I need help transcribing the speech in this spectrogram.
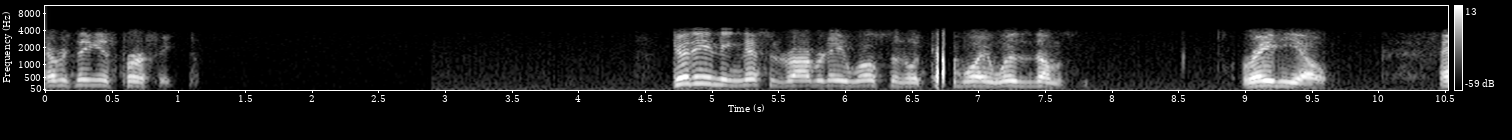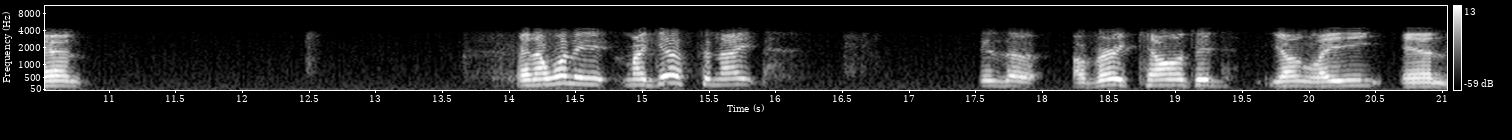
everything is perfect. Good evening. This is Robert A. Wilson with Cowboy Wisdom Radio, and and I want to. My guest tonight is a, a very talented young lady, and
